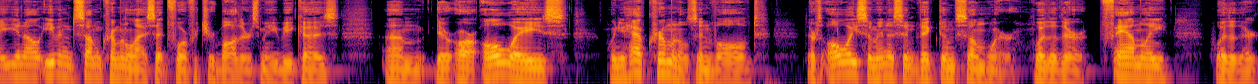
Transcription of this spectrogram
you know, even some criminal asset forfeiture bothers me because um, there are always, when you have criminals involved, there's always some innocent victims somewhere, whether they're family, whether they're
